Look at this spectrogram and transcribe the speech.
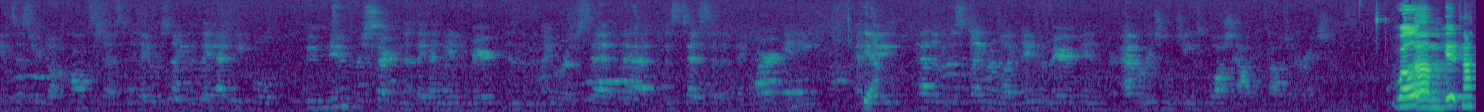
Ancestry.com's test, and they were saying that they had people who knew for certain that they had Native American in them, and they were upset that this test said that they weren't any. And Yeah. they had like a disclaimer like Native American or Aboriginal genes wash out in five generations. Well, Um, it, not,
